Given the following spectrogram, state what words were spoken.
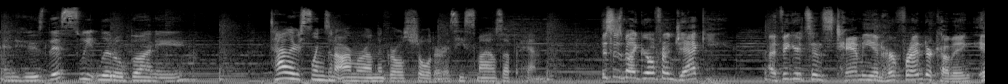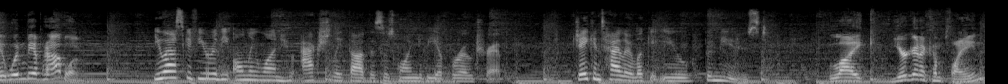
And who's this sweet little bunny? Tyler slings an arm around the girl's shoulder as he smiles up at him. This is my girlfriend Jackie. I figured since Tammy and her friend are coming, it wouldn't be a problem. You ask if you were the only one who actually thought this was going to be a bro trip. Jake and Tyler look at you, bemused. Like, you're gonna complain?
